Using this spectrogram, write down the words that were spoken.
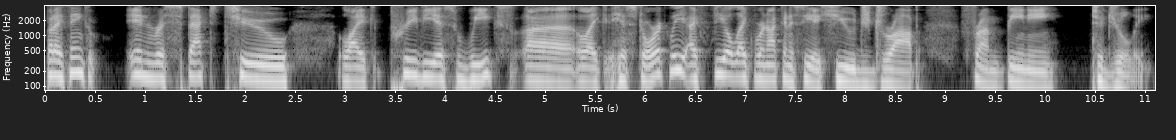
but I think in respect to like previous weeks, uh, like historically, I feel like we're not going to see a huge drop from Beanie to Julie.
